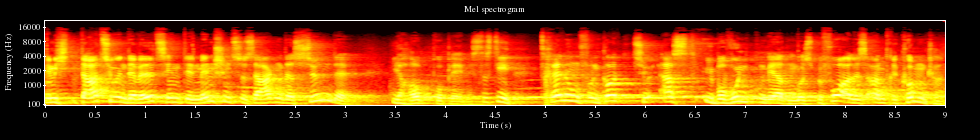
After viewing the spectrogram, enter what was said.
nämlich dazu in der Welt sind, den Menschen zu sagen, dass Sünde ihr Hauptproblem ist, dass die Trennung von Gott zuerst überwunden werden muss, bevor alles andere kommen kann.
